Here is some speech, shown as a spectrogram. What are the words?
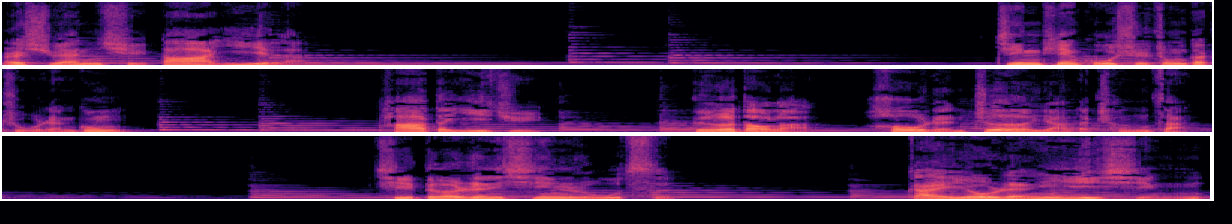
而选取大义了。今天故事中的主人公，他的义举。得到了后人这样的称赞：“其得人心如此，盖由人义行，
